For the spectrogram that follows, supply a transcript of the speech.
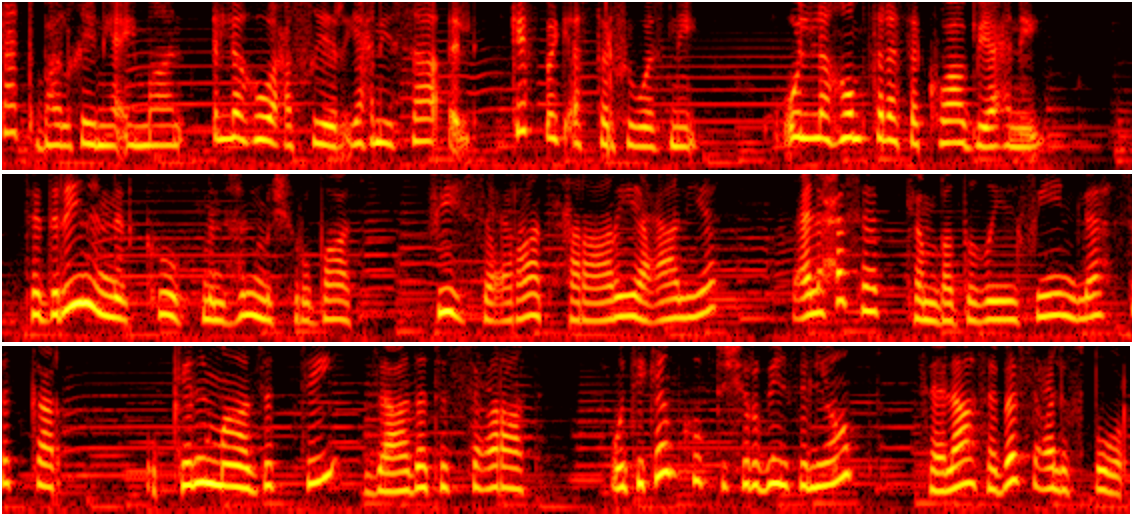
لا تبالغين يا إيمان إلا هو عصير يعني سائل. كيف بيأثر في وزني؟ ولا هم ثلاث أكواب يعني. تدرين إن الكوب من هالمشروبات فيه سعرات حرارية عالية؟ وعلى حسب كم بتضيفين له سكر. وكل ما زدتي زادت السعرات. وإنتي كم كوب تشربين في اليوم؟ ثلاثة بس على الفطور.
